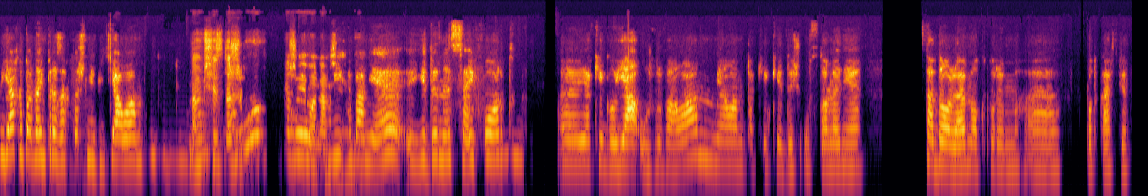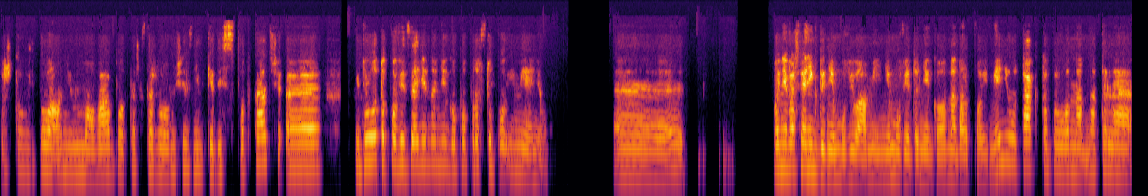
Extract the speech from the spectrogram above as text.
Ja chyba na imprezach też nie widziałam. Nam się zdarzyło? Zdarzyło nam się. Mi chyba nie. Jedyny safe word, e, jakiego ja używałam, miałam takie kiedyś ustalenie z Sadolem, o którym e, w podcaście zresztą już była o nim mowa, bo też zdarzyło mi się z nim kiedyś spotkać. e, I było to powiedzenie do niego po prostu po imieniu. Ponieważ ja nigdy nie mówiłam i nie mówię do niego nadal po imieniu, tak, to było na, na tyle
